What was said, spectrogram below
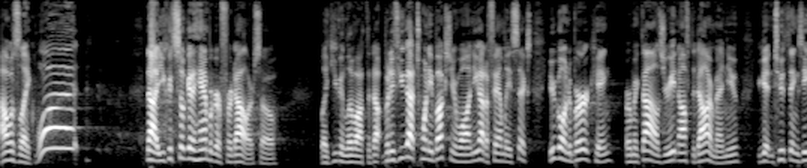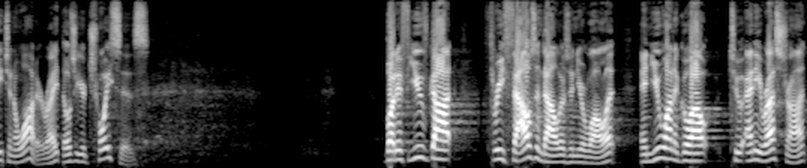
I was like, what? Now, you could still get a hamburger for a dollar, so like you can live off the dollar. But if you got 20 bucks in your wallet and you got a family of six, you're going to Burger King or McDonald's, you're eating off the dollar menu, you're getting two things each and a water, right? Those are your choices. But if you've got $3,000 in your wallet and you want to go out to any restaurant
